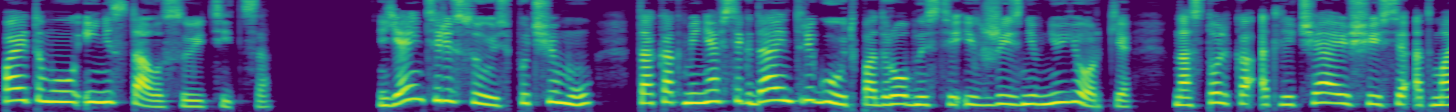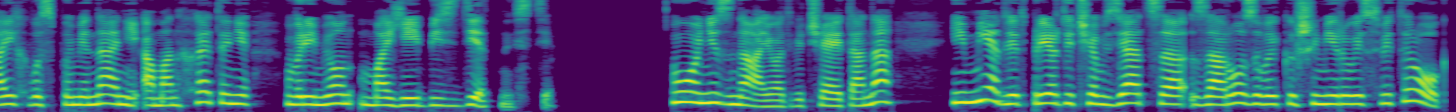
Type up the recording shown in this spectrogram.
поэтому и не стала суетиться. Я интересуюсь, почему, так как меня всегда интригуют подробности их жизни в Нью-Йорке, настолько отличающиеся от моих воспоминаний о Манхэттене времен моей бездетности. «О, не знаю», — отвечает она, и медлит, прежде чем взяться за розовый кашемировый свитерок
